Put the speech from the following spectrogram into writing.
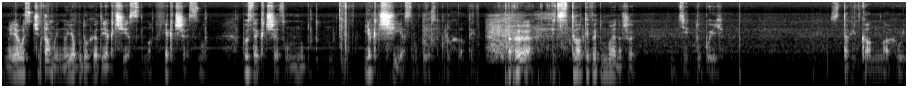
Ну я ось читав, ну я буду грати як чесно. Як чесно. Просто як чесно. Ну, як чесно просто буду грати. Е, відстати від мене вже. Дід тупий. Старикан нахуй.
